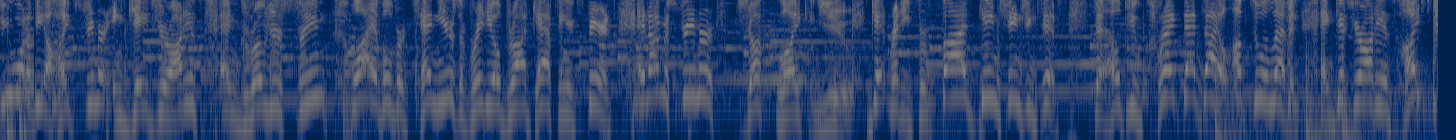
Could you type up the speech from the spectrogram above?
Do you want to be a hype streamer, engage your audience, and grow your stream? Well, I have over 10 years of radio broadcasting experience, and I'm a streamer just like you. Get ready for five game changing tips to help you crank that dial up to 11 and get your audience hyped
